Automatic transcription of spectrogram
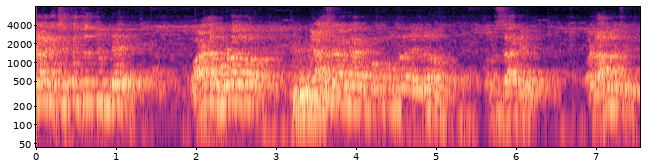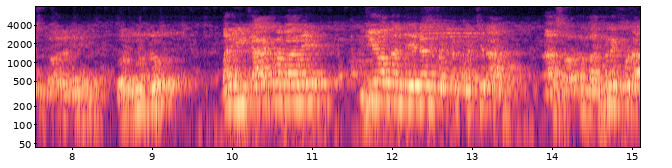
కనుక చిత్తశుద్ధి ఉంటే వాళ్ళ ఊడలో జాషువా గారి బొమ్మ ఉందో లేదో ఒకసారి వాళ్ళు ఆలోచించుకోవాలని కోరుకుంటూ మరి ఈ కార్యక్రమాన్ని విజయవంతం చేయడానికి ఇక్కడికి వచ్చిన నా సోదరులందరికీ కూడా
